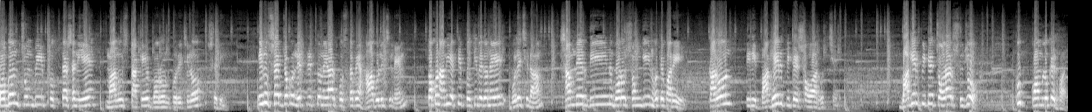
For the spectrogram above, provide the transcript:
গগনচুম্বী প্রত্যাশা নিয়ে মানুষ তাকে বরণ করেছিল সেদিন। ইনুস সাহেব যখন নেতৃত্ব নেওয়ার প্রস্তাবে হা বলেছিলেন তখন আমি একটি প্রতিবেদনে বলেছিলাম, সামনের দিন বড় সঙ্গীন হতে পারে, কারণ তিনি বাঘের পিঠে সওয়ার হচ্ছেন। বাঘের পিঠে চড়ার সুযোগ খুব কম লোকের হয়,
